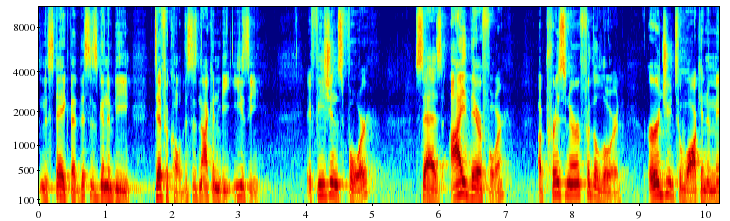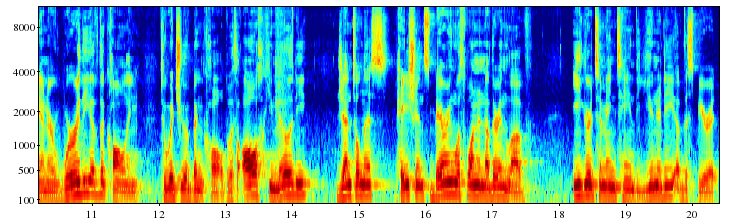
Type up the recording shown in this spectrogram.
mistake that this is going to be difficult. This is not going to be easy. Ephesians 4 says, I, therefore, a prisoner for the Lord, urge you to walk in a manner worthy of the calling to which you have been called, with all humility, gentleness, patience, bearing with one another in love, eager to maintain the unity of the Spirit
